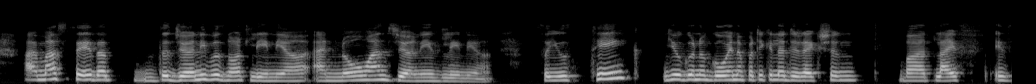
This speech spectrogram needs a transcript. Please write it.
I must say that the journey was not linear, and no one's journey is linear. So you think you're going to go in a particular direction, but life is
